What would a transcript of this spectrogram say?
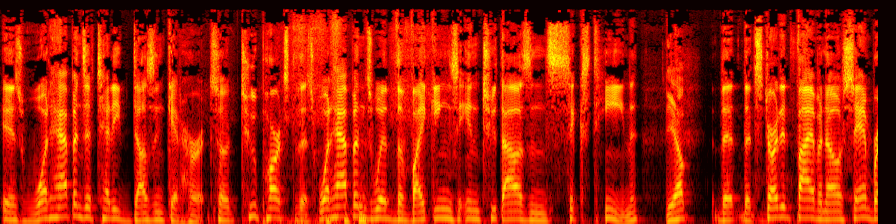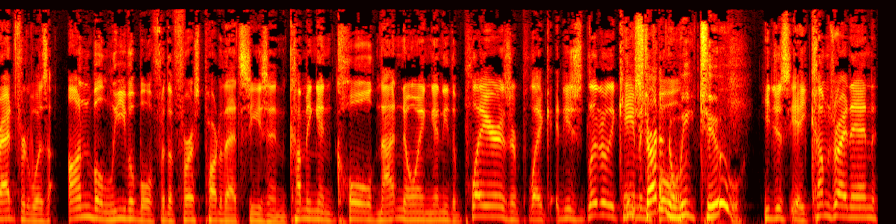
is what happens if Teddy doesn't get hurt? So two parts to this. What happens with the Vikings in 2016 Yep. that that started 5 and 0. Sam Bradford was unbelievable for the first part of that season, coming in cold, not knowing any of the players or like he just literally came He in started in cold. week two. He just yeah, he comes right in.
